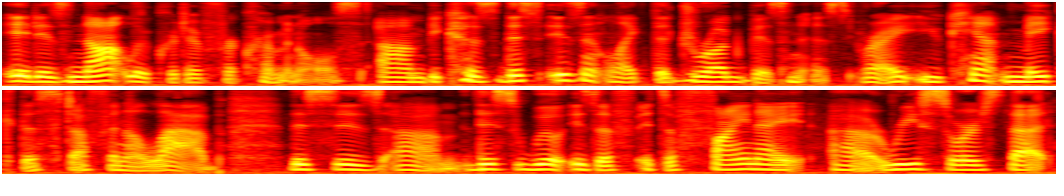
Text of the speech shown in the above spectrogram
it is not lucrative for criminals um, because this isn't like the drug business, right? You can't make this stuff in a lab. This is um, this will is a it's a finite uh, resource that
